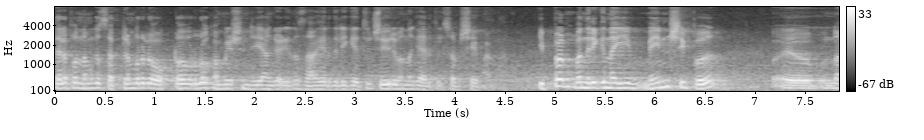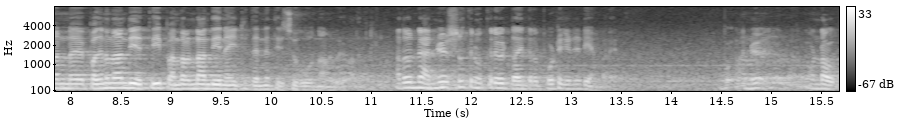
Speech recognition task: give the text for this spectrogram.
ചിലപ്പോൾ നമുക്ക് സെപ്റ്റംബറിലോ ഒക്ടോബറിലോ കമ്മീഷൻ ചെയ്യാൻ കഴിയുന്ന സാഹചര്യത്തിലേക്ക് എത്തിച്ചേരുമെന്ന കാര്യത്തിൽ സംശയമാണ് ഇപ്പം വന്നിരിക്കുന്ന ഈ മെയിൻ ഷിപ്പ് പിന്നെ പതിനൊന്നാം തീയതി എത്തി പന്ത്രണ്ടാം തീയതി നൈറ്റിൽ തന്നെ തിരിച്ചു പോകുന്നതാണ് ഇവർ പറഞ്ഞിട്ടുള്ളത്. അതുകൊണ്ട് അന്വേഷണത്തിന് ഉത്തരവിട്ട് അതിന്റെ റിപ്പോർട്ട് കേട്ടിട്ട് ഞാൻ പറയാം. ഉണ്ടാവും.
